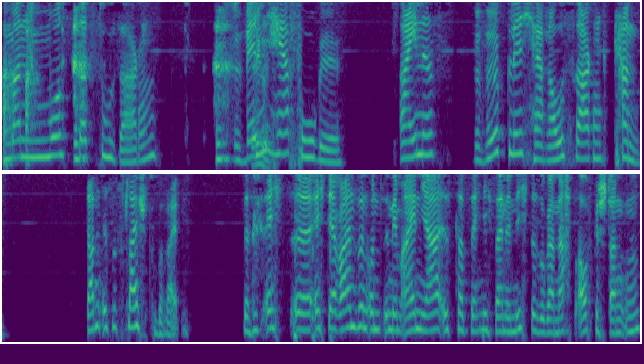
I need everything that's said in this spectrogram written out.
Man muss dazu sagen, wenn Herr Vogel eines wirklich herausragend kann, dann ist es Fleisch zu bereiten. Das ist echt, äh, echt der Wahnsinn. Und in dem einen Jahr ist tatsächlich seine Nichte sogar nachts aufgestanden,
